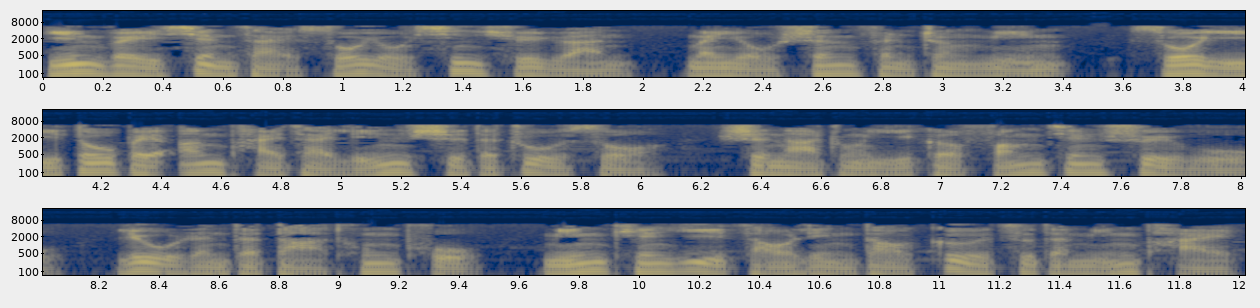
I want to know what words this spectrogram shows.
因为现在所有新学员没有身份证明，所以都被安排在临时的住所，是那种一个房间睡五六人的大通铺。明天一早领到各自的名牌，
